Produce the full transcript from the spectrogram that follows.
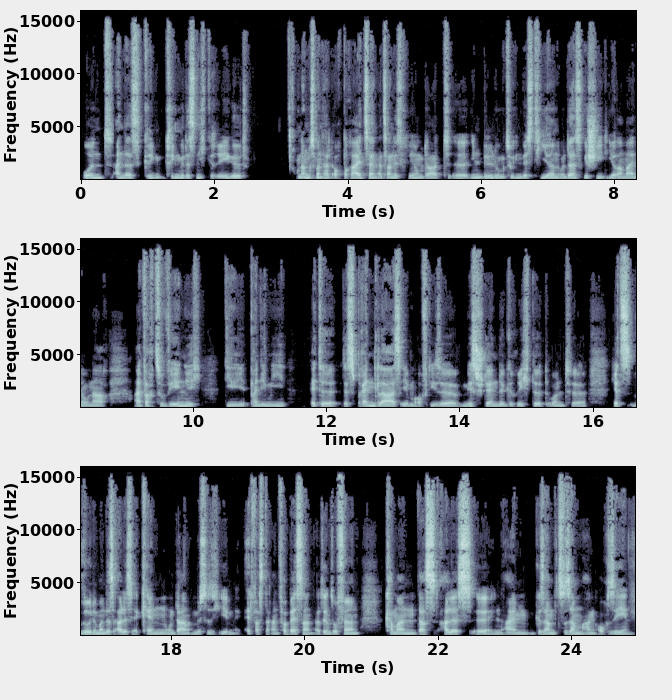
und anders kriegen, kriegen wir das nicht geregelt. Und da muss man halt auch bereit sein, als Landesregierung dort äh, in Bildung zu investieren. Und das geschieht ihrer Meinung nach einfach zu wenig. Die Pandemie hätte das Brennglas eben auf diese Missstände gerichtet und äh, jetzt würde man das alles erkennen und da müsste sich eben etwas daran verbessern. Also insofern kann man das alles äh, in einem Gesamtzusammenhang auch sehen.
